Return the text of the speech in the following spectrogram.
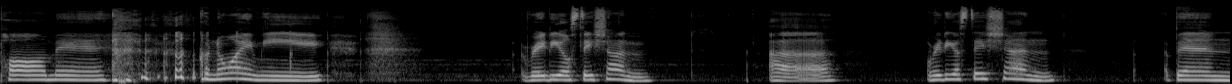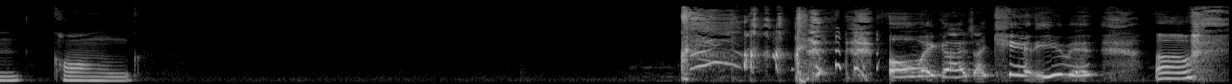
Paul me konoi me. Radio station. Uh radio station. Been Kong. Oh my gosh, I can't even. Um,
